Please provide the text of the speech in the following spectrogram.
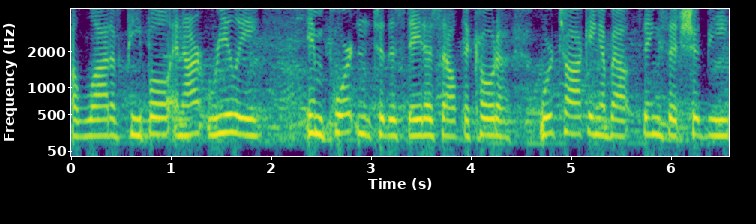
a lot of people and aren't really important to the state of South Dakota. We're talking about things that should be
